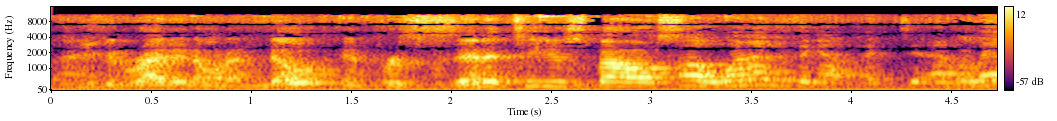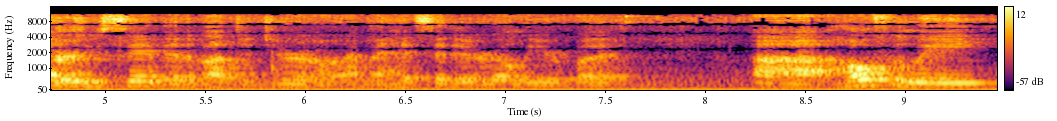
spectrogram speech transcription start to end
Right. You can write it on a note and present it to your spouse. Oh, one other thing, I, am okay. glad you said that about the journal. I, mean, I had said it earlier, but uh, hopefully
